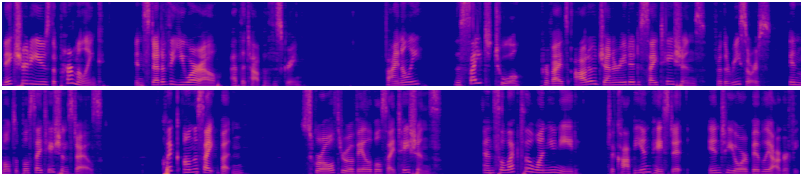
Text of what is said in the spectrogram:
make sure to use the permalink instead of the URL at the top of the screen. Finally, the Cite tool provides auto-generated citations for the resource in multiple citation styles. Click on the Cite button, scroll through available citations, and select the one you need to copy and paste it into your bibliography.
